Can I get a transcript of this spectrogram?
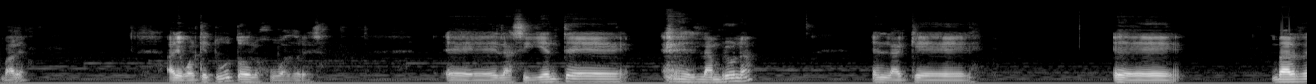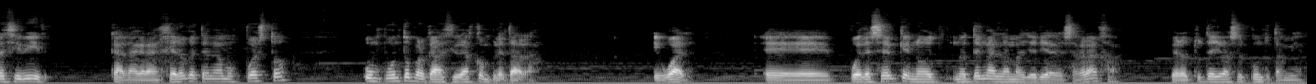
¿Vale? Al igual que tú, todos los jugadores. Eh, la siguiente es la hambruna, en la que eh, va a recibir cada granjero que tengamos puesto un punto por cada ciudad completada. Igual, eh, puede ser que no, no tengas la mayoría de esa granja, pero tú te llevas el punto también,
